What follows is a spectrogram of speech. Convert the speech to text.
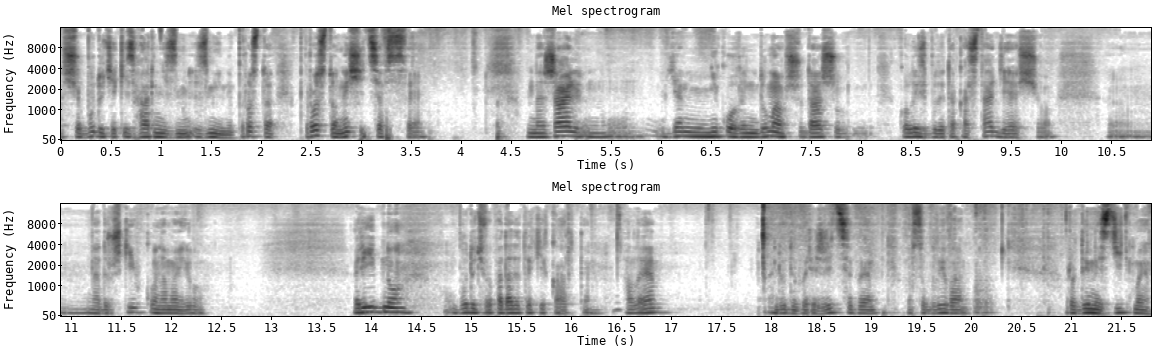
що будуть якісь гарні зміни. Просто, просто нищиться все. На жаль, ну, я ніколи не думав, що, да, що колись буде така стадія, що е, на дружківку, на мою рідну, будуть випадати такі карти. Але люди бережіть себе, особливо родини з дітьми.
